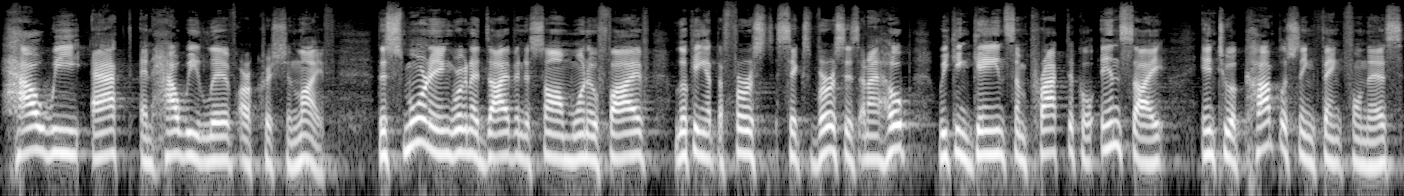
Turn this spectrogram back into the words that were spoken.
how we act and how we live our Christian life. This morning, we're going to dive into Psalm 105, looking at the first six verses, and I hope we can gain some practical insight into accomplishing thankfulness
